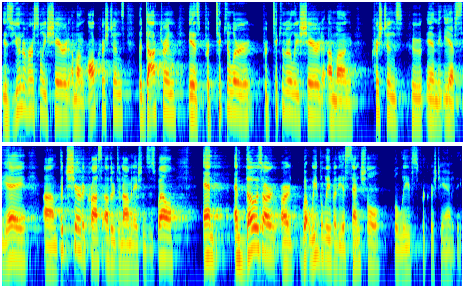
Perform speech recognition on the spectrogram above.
is universally shared among all Christians. The doctrine is particular, particularly shared among Christians who in the EFCA, um, but shared across other denominations as well. And, and those are, are what we believe are the essential beliefs for Christianity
